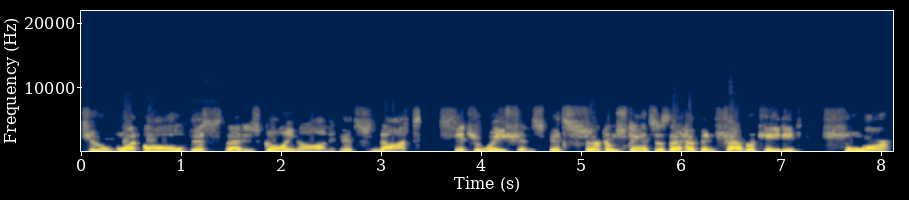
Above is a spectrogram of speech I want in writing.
to what all this that is going on. It's not situations, it's circumstances that have been fabricated for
